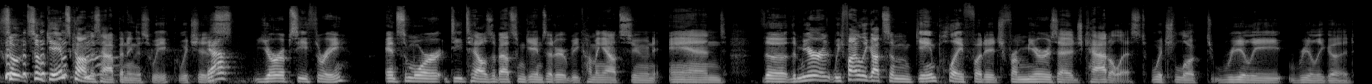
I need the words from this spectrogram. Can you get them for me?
so, so Gamescom is happening this week, which is Yeah. Europe's E3, and some more details about some games that are be coming out soon. And the the mirror, we finally got some gameplay footage from Mirror's Edge Catalyst, which looked really, really good.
